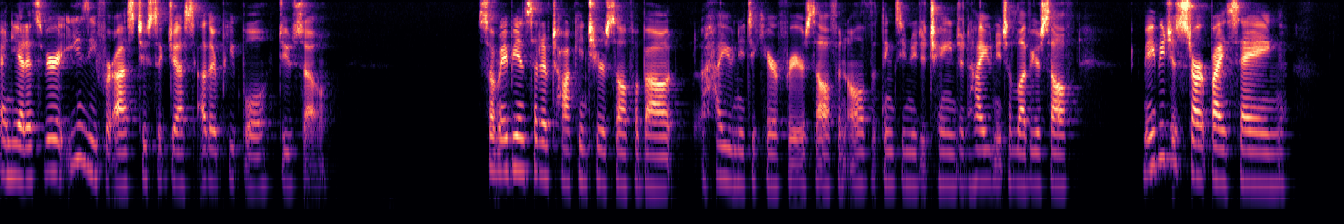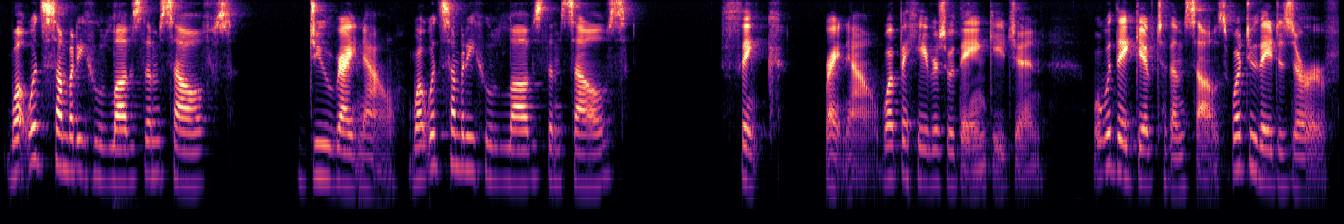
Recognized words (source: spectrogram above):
And yet, it's very easy for us to suggest other people do so. So, maybe instead of talking to yourself about how you need to care for yourself and all of the things you need to change and how you need to love yourself, maybe just start by saying, What would somebody who loves themselves do right now? What would somebody who loves themselves think right now? What behaviors would they engage in? What would they give to themselves? What do they deserve?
